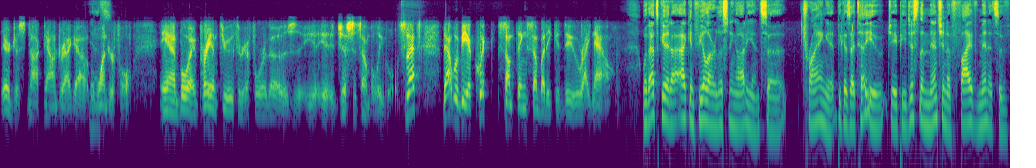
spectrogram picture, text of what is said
they're just knocked down, drag out, yes. wonderful. And boy, praying through three or four of those, it, it just it's unbelievable. So that's that would be a quick something somebody could do right now. Well, that's good. I, I can feel our listening audience uh, trying it because I tell you, JP, just the mention of five minutes of,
